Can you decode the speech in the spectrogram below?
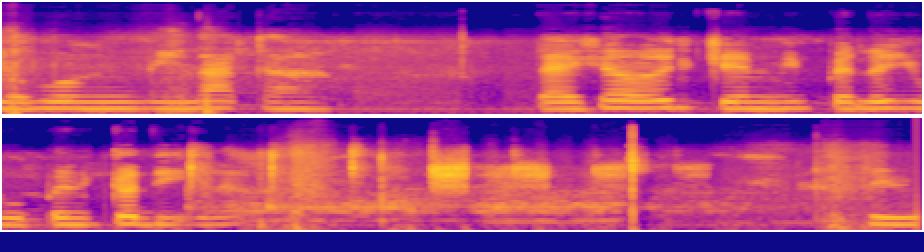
พียวๆเพราะมันมีหน้ากาแต่แค่เล่นเกมนี้เป็นแล้วอยู่เป็นก็ดีแล้วดิว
